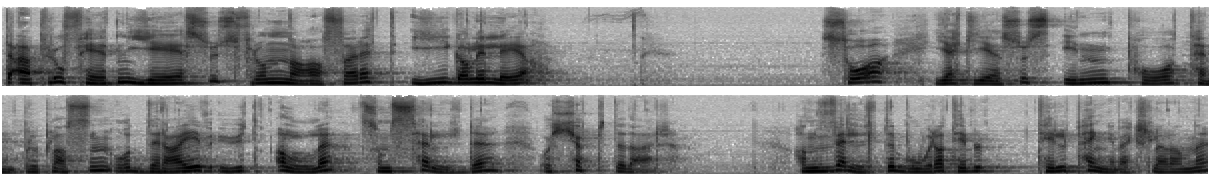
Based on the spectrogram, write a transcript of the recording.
det er profeten Jesus fra Nasaret i Galilea. Så gikk Jesus inn på tempelplassen og dreiv ut alle som solgte og kjøpte der. Han velte borda til, til pengevekslerne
